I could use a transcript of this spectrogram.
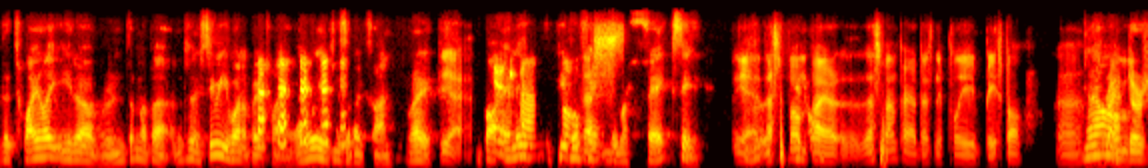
The Twilight era ruined them a bit. See what you want about Twilight. I know you're a big fan, right? Yeah, But Huge it made people think they were sexy. yeah. Mhm. This vampire, this vampire doesn't play baseball. Uh, No. Rounders,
